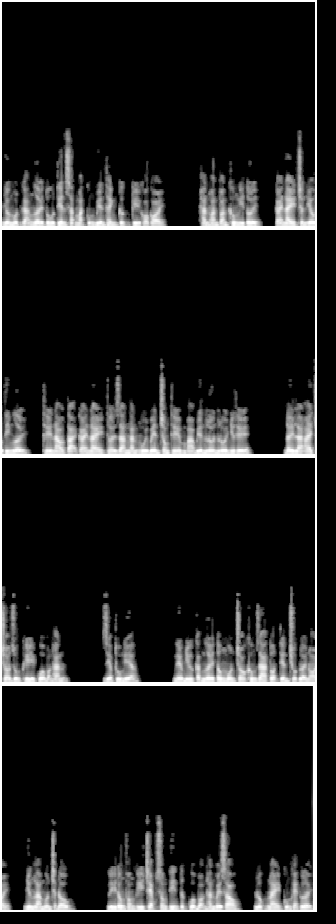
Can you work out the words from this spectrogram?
nhường một gã người tu tiên sắc mặt cũng biến thành cực kỳ khó coi. Hắn hoàn toàn không nghĩ tới cái này trấn yêu ti người thế nào tại cái này thời gian ngắn ngủi bên trong thế mà biến lớn lối như thế? Đây là ai cho dũng khí của bọn hắn? Diệp thủ nghĩa, nếu như các ngươi tông môn cho không ra tốt tiền chuộc lời nói, nhưng là muốn chặt đầu. Lý đông phong ghi chép xong tin tức của bọn hắn về sau, lúc này cũng khét cười.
